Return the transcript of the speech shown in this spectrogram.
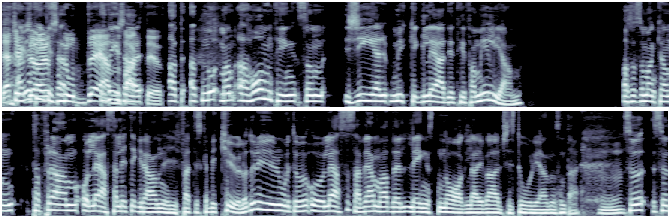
Jag tyckte jag, jag, jag snodde en faktiskt. Att, att no, man har någonting som ger mycket glädje till familjen. Alltså som man kan ta fram och läsa lite grann i för att det ska bli kul. Och då är det ju roligt att, att läsa så här, vem hade längst naglar i världshistorien och sånt där. Mm. Så, så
